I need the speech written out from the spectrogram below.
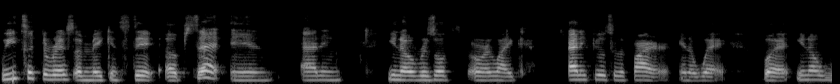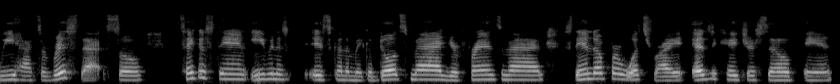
We took the risk of making Stitt upset and adding, you know, results or like adding fuel to the fire in a way. But you know, we had to risk that. So take a stand, even if it's going to make adults mad, your friends mad. Stand up for what's right, educate yourself, and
